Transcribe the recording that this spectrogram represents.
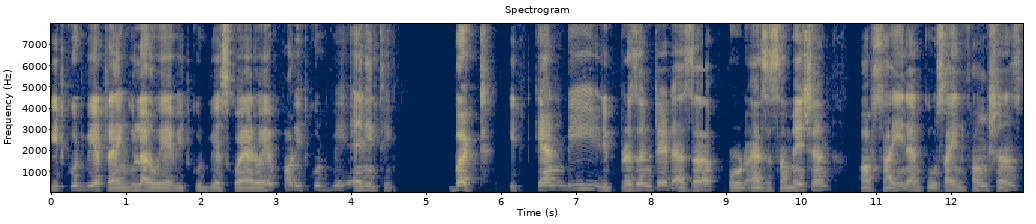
it could be a triangular wave it could be a square wave or it could be anything. But it can be represented as a as a summation of sine and cosine functions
